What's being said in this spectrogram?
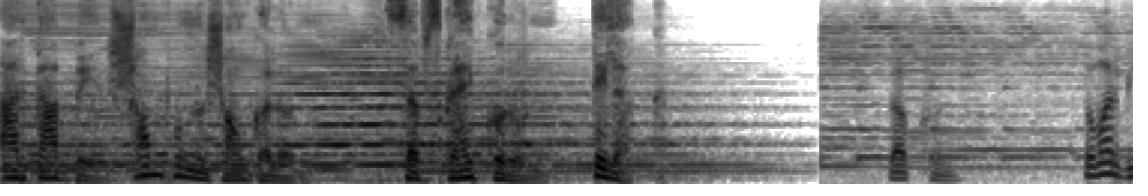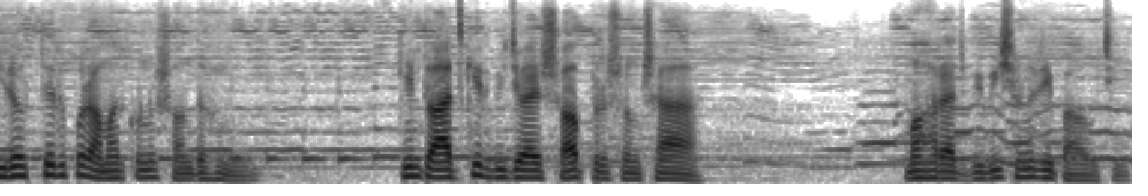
আর কাব্যের সম্পূর্ণ সংকলন। সাবস্ক্রাইব করুন তিলক। লক্ষণ, তোমার বীরত্বের উপর আমার কোনো সন্দেহ নেই। কিন্তু আজকের বিজয়ের সব প্রশংসা মহারাজ বিভীষণেরই পাওয়া উচিত।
